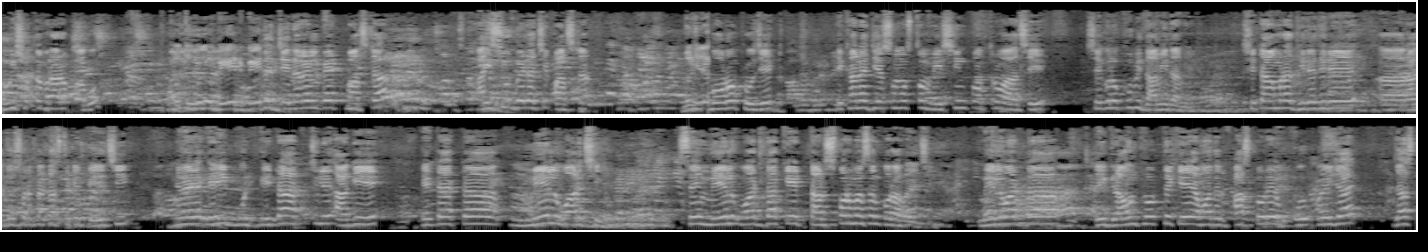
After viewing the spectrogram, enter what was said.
ভবিষ্যতে আমরা আরও পাবো। কতগুলো বেড বেড জেনারেল বেড পাঁচটা আইসিইউ বেড আছে পাঁচটা। বড় প্রজেক্ট এখানে যে সমস্ত মেশিন পত্র আছে সেগুলো খুবই দামি দামি। সেটা আমরা ধীরে ধীরে রাজ্য সরকার কাছ থেকে পেয়েছি। এই এটা অ্যাকচুয়ালি আগে এটা একটা মেল ওয়ার্ড ছিল। সেই মেল ওয়ার্ডটাকে ট্রান্সফরমেশন করা হয়েছে। মেল ওয়ার্ডটা এই গ্রাউন্ড ফ্লোর থেকে আমাদের ফার্স্ট ফ্লোরে হয়ে যায়। জাস্ট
